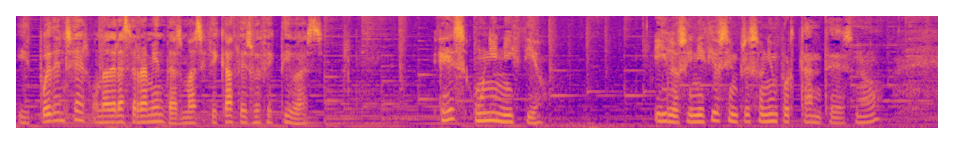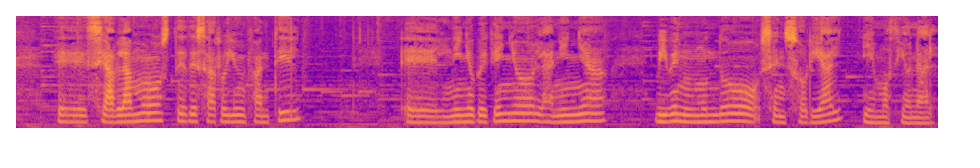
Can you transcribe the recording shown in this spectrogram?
y pueden ser una de las herramientas más eficaces o efectivas. Es un inicio y los inicios siempre son importantes, ¿no? Eh, si hablamos de desarrollo infantil, el niño pequeño, la niña, vive en un mundo sensorial y emocional.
